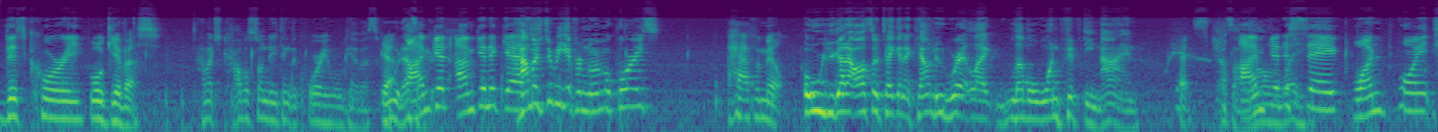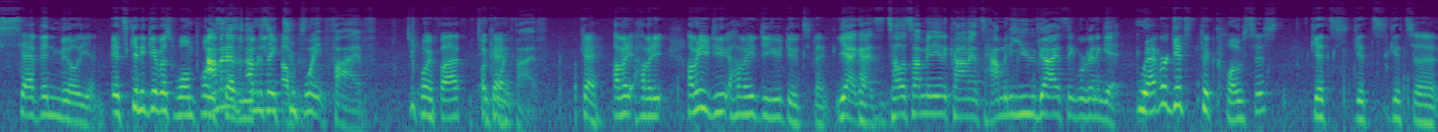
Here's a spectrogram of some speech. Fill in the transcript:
this quarry will give us? How much cobblestone do you think the quarry will give us? Yeah, Ooh, I'm good- gonna I'm gonna guess. How much do we get from normal quarries? Half a mil. Oh, you gotta also take an account, dude. We're at like level 159. Yes. I'm gonna way. say 1.7 million. It's gonna give us 1.7. I'm gonna. I'm gonna say million 2.5. cobblestone. 2.5. Okay. Okay. How many? How many? How many do? You, how many do you dudes think? Yeah, guys, tell us how many in the comments. How many you guys think we're gonna get? Whoever gets the closest gets gets gets a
